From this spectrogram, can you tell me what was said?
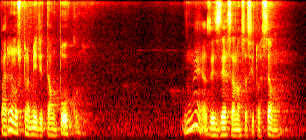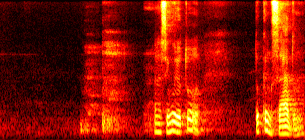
paramos para meditar um pouco, não é às vezes essa a nossa situação? Fala, Senhor, eu tô, tô cansado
